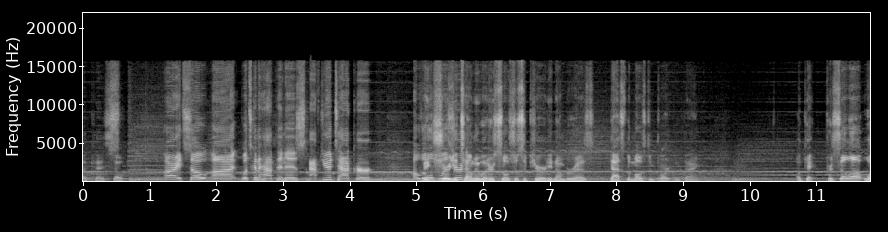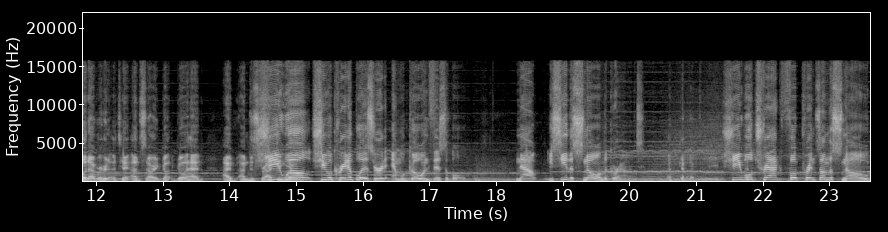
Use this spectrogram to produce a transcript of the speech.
Okay, so All right, so uh, what's gonna happen is after you attack her, a little make sure blizzard. you tell me what her social security number is. That's the most important thing. Okay, Priscilla, whatever. Her, okay, I'm sorry. Go, go ahead. I, I'm distracting she you. will, she will create a blizzard and will go invisible. Now, you see the snow on the ground. I gotta pee. She will track footprints on the snow,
